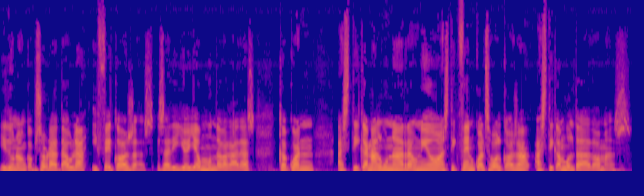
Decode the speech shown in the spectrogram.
i donar un cop sobre la taula i fer coses. És a dir, jo hi ha un munt de vegades que quan estic en alguna reunió, estic fent qualsevol cosa, estic envoltada d'homes.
